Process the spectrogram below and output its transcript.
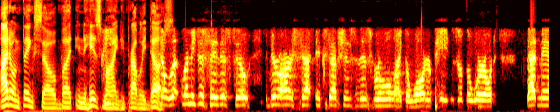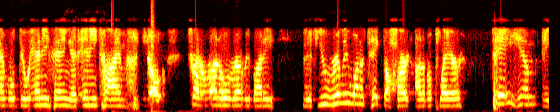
I don't think so, but in his mind, he probably does. You know, let, let, me just say this too: there are exceptions to this rule, like the Walter Paytons of the world. That man will do anything at any time. You know, try to run over everybody. But if you really want to take the heart out of a player, pay him a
